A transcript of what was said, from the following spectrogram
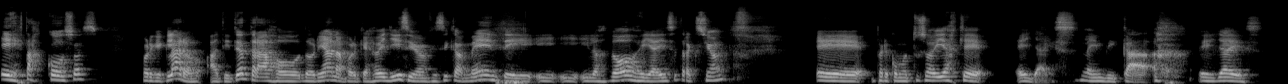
estas cosas, porque claro, a ti te atrajo Doriana porque es bellísima físicamente y, y, los dos, y hay esa atracción, eh, pero como tú sabías que ella es la indicada, ella es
